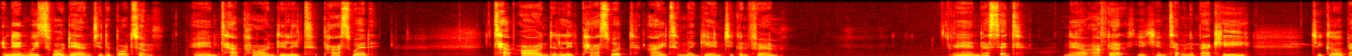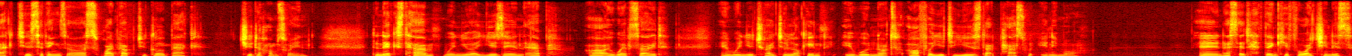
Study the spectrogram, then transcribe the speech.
And then we scroll down to the bottom and tap on delete password. Tap on the delete password item again to confirm. And that's it. Now after that, you can tap on the back key to go back to settings or swipe up to go back to the home screen. The next time when you are using an app or a website and when you try to log in, it will not offer you to use that password anymore. And that's it. Thank you for watching this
